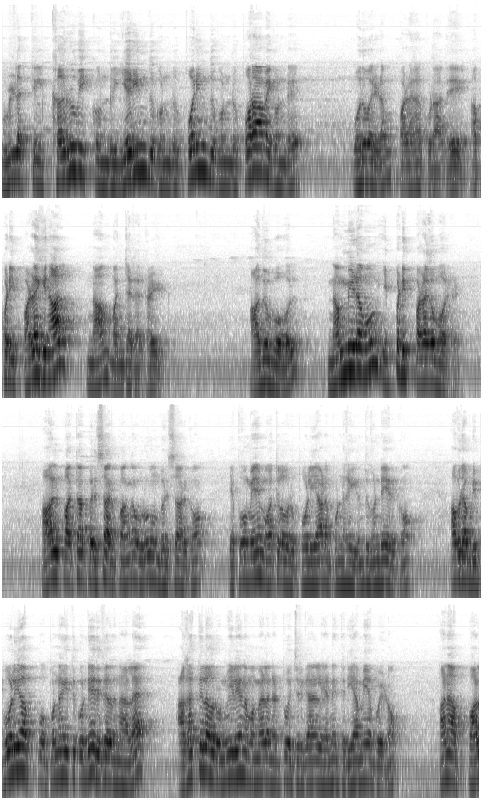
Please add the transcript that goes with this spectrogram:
உள்ளத்தில் கருவி கொண்டு எரிந்து கொண்டு பொரிந்து கொண்டு பொறாமை கொண்டு ஒருவரிடம் பழகக்கூடாது. அப்படி பழகினால் நாம் வஞ்சகர்கள். அதுபோல் நம்மிடமும் இப்படி பழகுபவர்கள். ஆள் பார்த்தா பெருசாக இருப்பாங்க உருவம் பெருசாக இருக்கும். எப்போவுமே முகத்தில் ஒரு போலியான புன்னகை இருந்து கொண்டே இருக்கும். அவர் அப்படி போலியாக புன்னகைத்து கொண்டே இருக்கிறதுனால அகத்தில் அவர் உண்மையிலேயே நம்ம மேலே நட்பு வச்சுருக்காரு இல்லையானே தெரியாமையே போயிடும். ஆனால் பல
